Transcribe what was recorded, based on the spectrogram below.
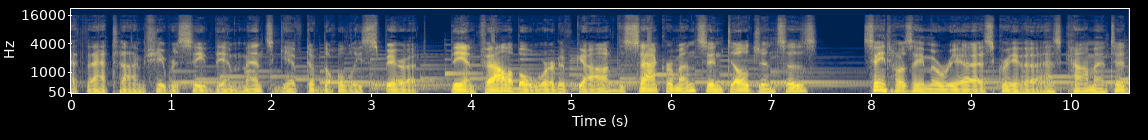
At that time, she received the immense gift of the Holy Spirit, the infallible Word of God, the sacraments, indulgences. St. Jose Maria Escriva has commented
